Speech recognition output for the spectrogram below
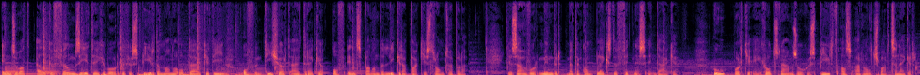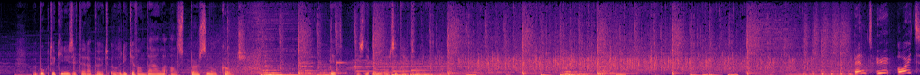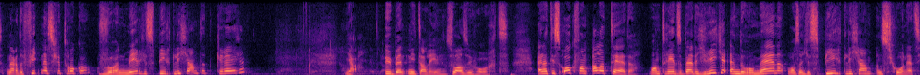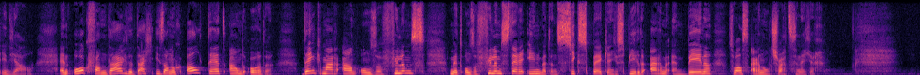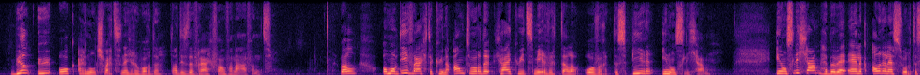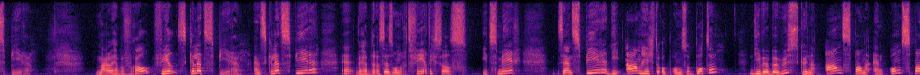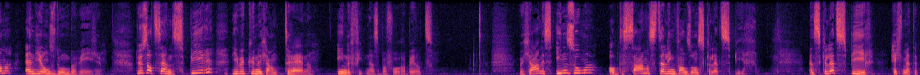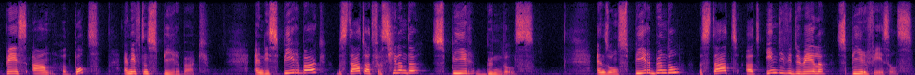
In zowat elke film zie je tegenwoordig gespierde mannen opduiken die of hun t-shirt uittrekken of in spannende lycra-pakjes rondhuppelen. Je zou voor minder met een complexe fitness induiken. Hoe word je in godsnaam zo gespierd als Arnold Schwarzenegger? We boekten kinesitherapeut Ulrike van Dalen als personal coach. Dit is de Universiteit van Vlaanderen. Bent u ooit naar de fitness getrokken voor een meer gespierd lichaam te krijgen? Ja, u bent niet alleen, zoals u hoort. En het is ook van alle tijden, want reeds bij de Grieken en de Romeinen was een gespierd lichaam een schoonheidsideaal. En ook vandaag de dag is dat nog altijd aan de orde. Denk maar aan onze films, met onze filmsterren in, met een sixpack en gespierde armen en benen, zoals Arnold Schwarzenegger. Wil u ook Arnold Schwarzenegger worden? Dat is de vraag van vanavond. Wel, om op die vraag te kunnen antwoorden, ga ik u iets meer vertellen over de spieren in ons lichaam. In ons lichaam hebben wij eigenlijk allerlei soorten spieren. Maar we hebben vooral veel skeletspieren. En skeletspieren, we hebben er 640, zelfs iets meer, zijn spieren die aanhechten op onze botten die we bewust kunnen aanspannen en ontspannen en die ons doen bewegen. Dus dat zijn spieren die we kunnen gaan trainen, in de fitness bijvoorbeeld. We gaan eens inzoomen op de samenstelling van zo'n skeletspier. Een skeletspier hecht met de pees aan het bot en heeft een spierbuik. En die spierbuik bestaat uit verschillende spierbundels. En zo'n spierbundel bestaat uit individuele spiervezels.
